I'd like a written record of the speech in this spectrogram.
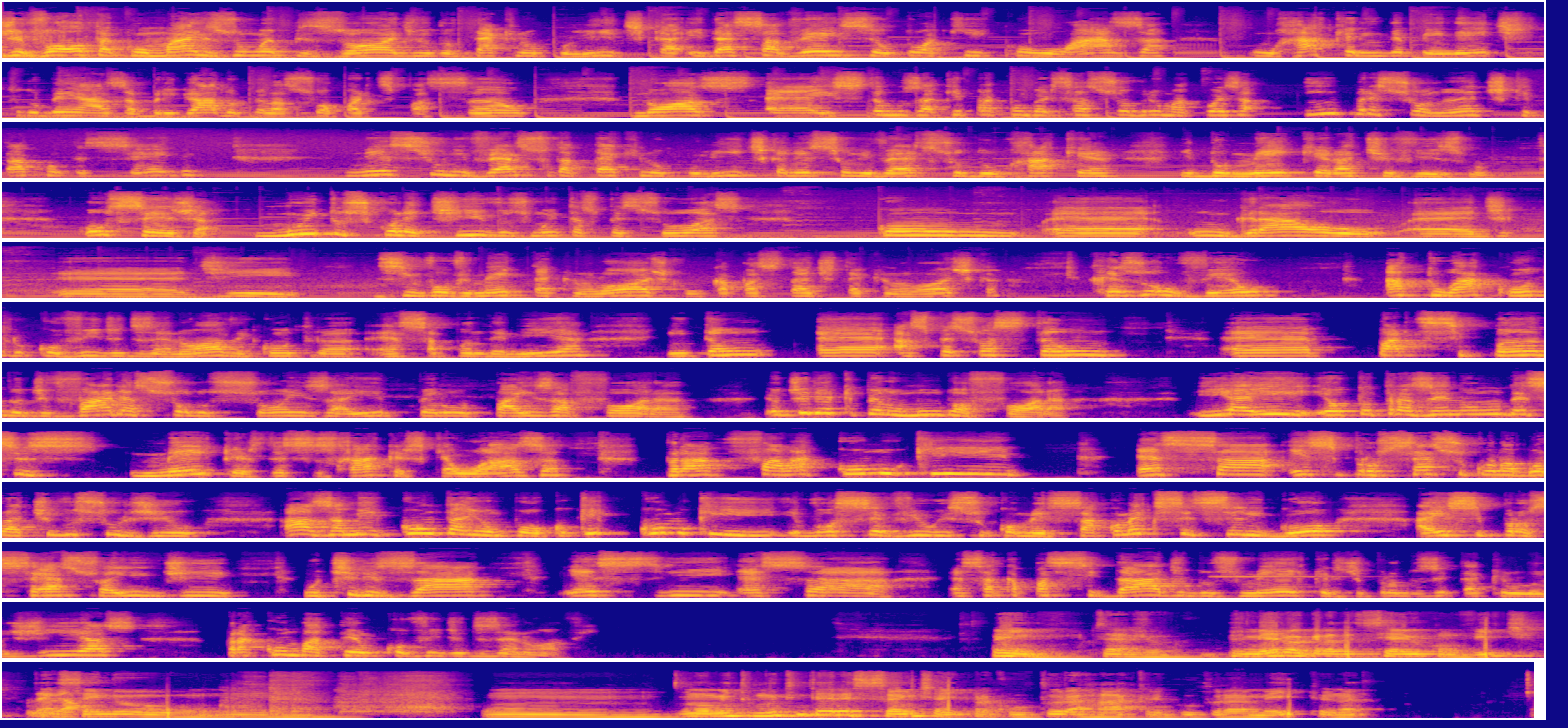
Estamos de volta com mais um episódio do Tecnopolítica e dessa vez eu estou aqui com o Asa, um hacker independente. Tudo bem, Asa? Obrigado pela sua participação. Nós é, estamos aqui para conversar sobre uma coisa impressionante que está acontecendo nesse universo da tecnopolítica, nesse universo do hacker e do maker ativismo. Ou seja, muitos coletivos, muitas pessoas com é, um grau é, de, é, de desenvolvimento tecnológico, capacidade tecnológica, resolveu atuar contra o Covid-19, contra essa pandemia. Então, é, as pessoas estão é, participando de várias soluções aí pelo país afora. Eu diria que pelo mundo afora. E aí eu estou trazendo um desses makers, desses hackers, que é o Asa, para falar como que essa, esse processo colaborativo surgiu. Asa, me conta aí um pouco, que, como que você viu isso começar? Como é que você se ligou a esse processo aí de utilizar esse, essa, essa capacidade dos makers de produzir tecnologias para combater o Covid-19? Bem, Sérgio, primeiro agradecer aí o convite. Está sendo um, um, um momento muito interessante aí para cultura hacker cultura maker, né?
